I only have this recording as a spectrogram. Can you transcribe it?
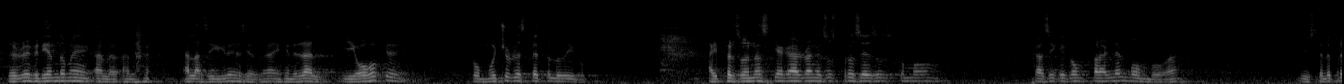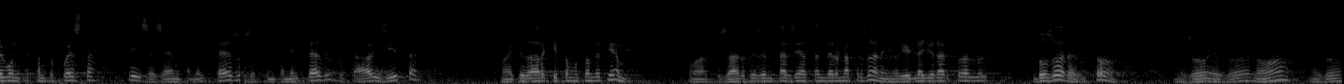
Estoy refiriéndome a, a las iglesias, ¿verdad? En general. Y ojo que con mucho respeto lo digo. Hay personas que agarran esos procesos como casi que comprarle al bombo, ¿verdad? Y usted le pregunta, ¿cuánto cuesta? Sí, 60 mil pesos, 70 mil pesos por cada visita. No hay que saber aquí un montón de tiempo. Bueno, tú sabes lo que es sentarse a atender a una persona y oírle a llorar todas las dos horas y todo. Eso, eso, no, eso,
